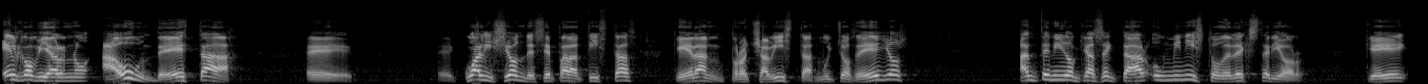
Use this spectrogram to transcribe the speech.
el gobierno, aún de esta eh, eh, coalición de separatistas, que eran prochavistas muchos de ellos, han tenido que aceptar un ministro del exterior que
